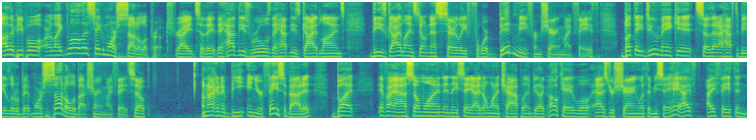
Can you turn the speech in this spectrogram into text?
Other people are like, well, let's take a more subtle approach, right? So they, they have these rules, they have these guidelines. These guidelines don't necessarily forbid me from sharing my faith, but they do make it so that I have to be a little bit more subtle about sharing my faith. So I'm not going to be in your face about it, but if I ask someone and they say I don't want a chaplain, be like, okay, well, as you're sharing with them, you say, hey, I've I faith in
